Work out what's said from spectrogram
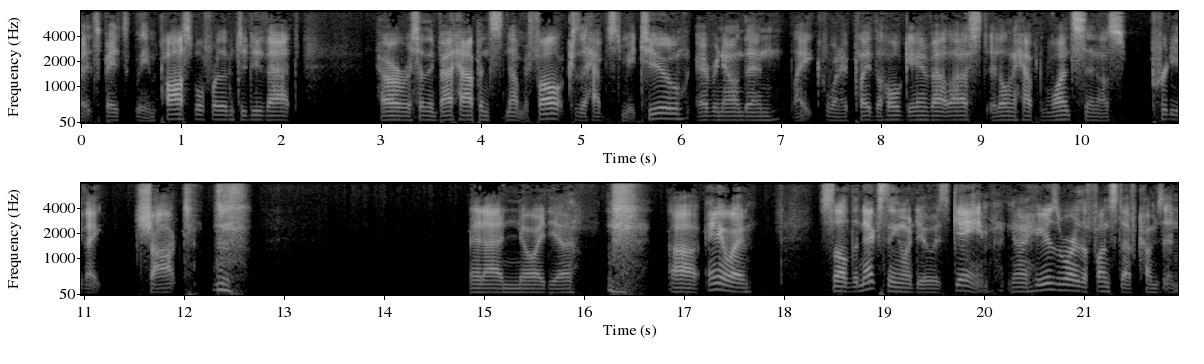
but it's basically impossible for them to do that. However, if something bad happens, not my fault, because it happens to me too. Every now and then, like when I played the whole game of Outlast, it only happened once, and I was pretty like shocked. and I had no idea. uh, anyway, so the next thing to do is game. Now, here's where the fun stuff comes in.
